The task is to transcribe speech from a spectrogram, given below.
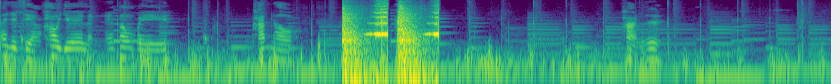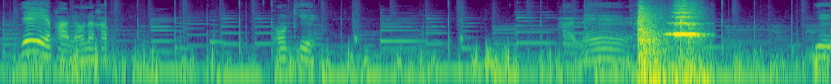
น่าจะเสียงเข้าเยอะแหละน่าต้องไปคัดเอาผ่านเลย เย่ผ่านแล้วนะครับ โอเค ผ่านแล้ว เย่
